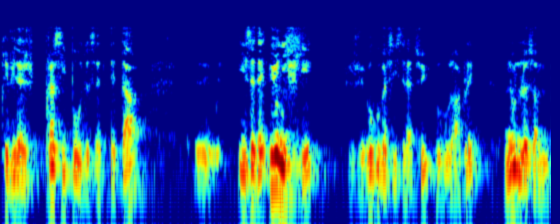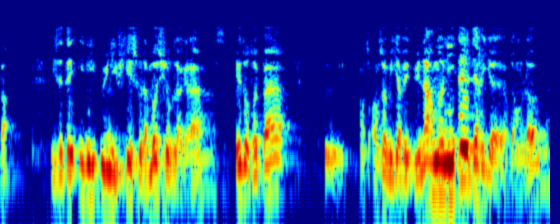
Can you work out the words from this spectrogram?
privilèges principaux de cet état. Euh, ils étaient unifiés, j'ai beaucoup insisté là-dessus, vous vous le rappelez, nous ne le sommes pas ils étaient unifiés sous la motion de la grâce, et d'autre part, euh, en, somme, il y avait une harmonie intérieure dans l'homme,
